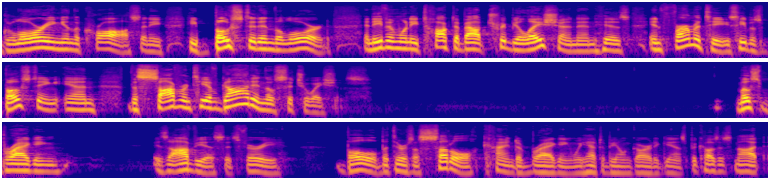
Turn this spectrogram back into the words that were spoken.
glorying in the cross and he, he boasted in the Lord. And even when he talked about tribulation and his infirmities, he was boasting in the sovereignty of God in those situations. Most bragging is obvious, it's very bold, but there's a subtle kind of bragging we have to be on guard against because it's not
